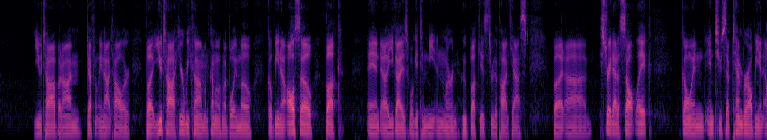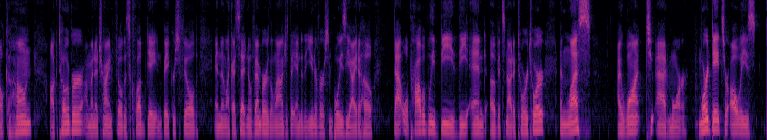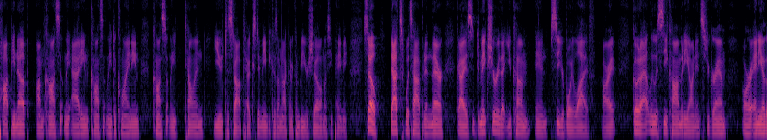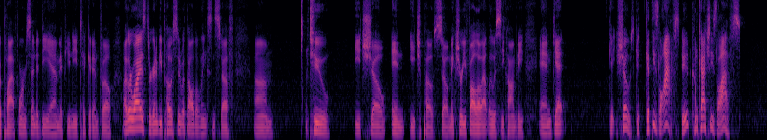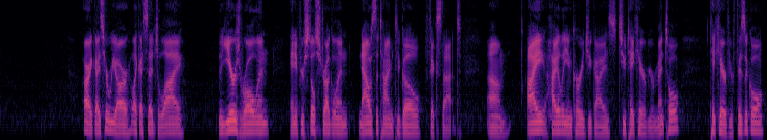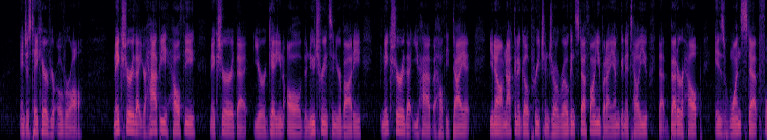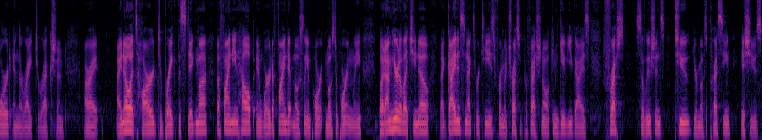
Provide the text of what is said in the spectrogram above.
Utah, but I'm definitely not taller. But Utah, here we come. I'm coming with my boy Mo Gobina. Also, Buck. And uh, you guys will get to meet and learn who Buck is through the podcast. But uh, straight out of Salt Lake, going into September, I'll be in El Cajon. October, I'm going to try and fill this club date in Bakersfield. And then, like I said, November, the lounge at the end of the universe in Boise, Idaho. That will probably be the end of It's Not a Tour Tour, unless I want to add more. More dates are always popping up. I'm constantly adding, constantly declining, constantly telling you to stop texting me because I'm not going to come to your show unless you pay me. So that's what's happening there, guys. To make sure that you come and see your boy live. All right, go to at Louis C Comedy on Instagram or any other platform. Send a DM if you need ticket info. Otherwise, they're going to be posted with all the links and stuff um, to each show in each post. So make sure you follow at Louis C Comedy and get get your shows. Get get these laughs, dude. Come catch these laughs. All right, guys, here we are. Like I said, July. The year's rolling, and if you're still struggling, now's the time to go fix that. Um, I highly encourage you guys to take care of your mental, take care of your physical, and just take care of your overall. Make sure that you're happy, healthy. Make sure that you're getting all the nutrients in your body. Make sure that you have a healthy diet you know, I'm not going to go preaching Joe Rogan stuff on you, but I am going to tell you that BetterHelp is one step forward in the right direction. All right. I know it's hard to break the stigma of finding help and where to find it, mostly important, most importantly, but I'm here to let you know that guidance and expertise from a trusted professional can give you guys fresh solutions to your most pressing issues.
